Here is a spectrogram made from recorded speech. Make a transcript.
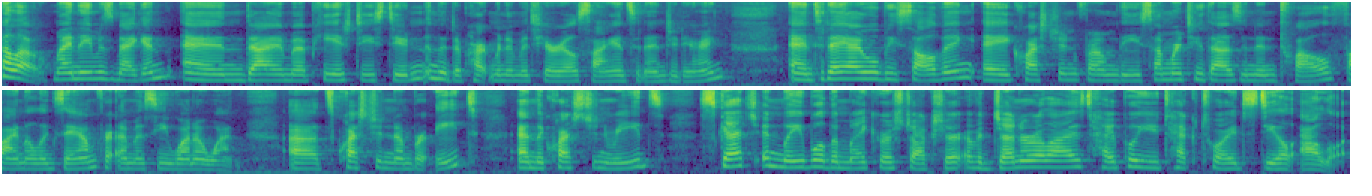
Hello, my name is Megan and I'm a PhD student in the Department of Materials Science and Engineering. And today I will be solving a question from the summer 2012 final exam for MSE 101. Uh, it's question number eight and the question reads, sketch and label the microstructure of a generalized hypoeutectoid steel alloy.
